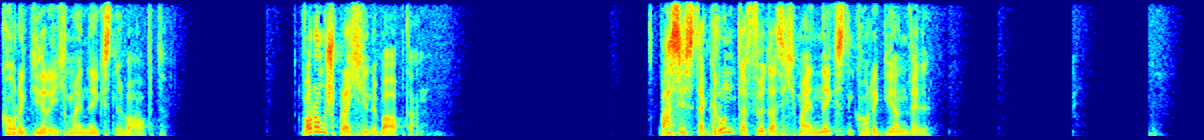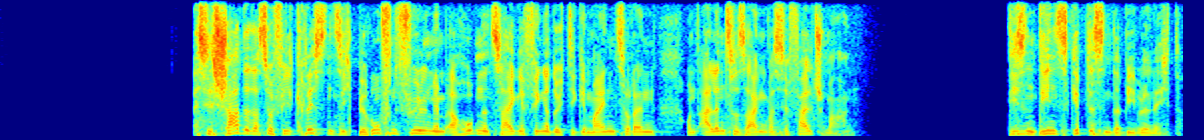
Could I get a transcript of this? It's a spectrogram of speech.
korrigiere ich meinen Nächsten überhaupt? Warum spreche ich ihn überhaupt an? Was ist der Grund dafür, dass ich meinen Nächsten korrigieren will? Es ist schade, dass so viele Christen sich berufen fühlen, mit dem erhobenen Zeigefinger durch die Gemeinden zu rennen und allen zu sagen, was sie falsch machen. Diesen Dienst gibt es in der Bibel nicht.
